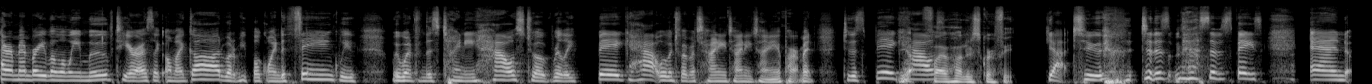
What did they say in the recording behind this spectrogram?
I remember even when we moved here, I was like, "Oh my God, what are people going to think?" We we went from this tiny house to a really big house. We went from a tiny, tiny, tiny apartment to this big Yeah, house. 500 square feet. Yeah, to to this massive space. And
